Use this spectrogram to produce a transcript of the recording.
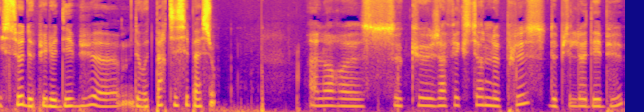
et ce depuis le début de votre participation? Alors, ce que j'affectionne le plus depuis le début,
